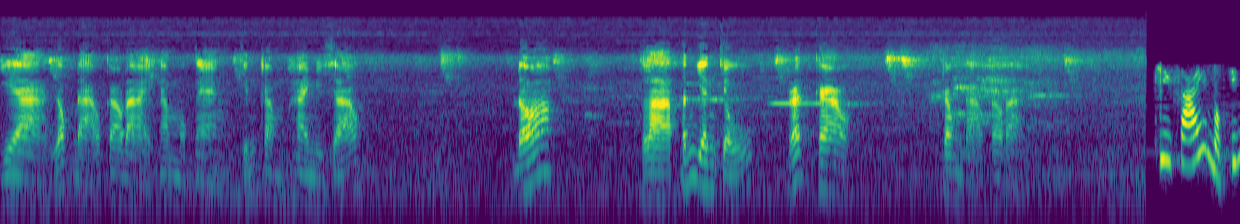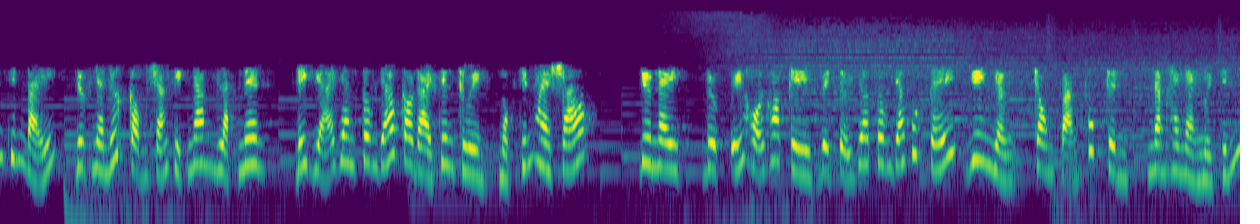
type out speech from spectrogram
và gốc đạo cao đài năm 1926 đó là tính dân chủ rất cao trong đạo cao đài. Chi phái 1997 được nhà nước Cộng sản Việt Nam lập nên để giả danh tôn giáo cao đài chân truyền 1926. Điều này được Ủy hội Hoa Kỳ về tự do tôn giáo quốc tế ghi nhận trong bản phúc trình năm 2019.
